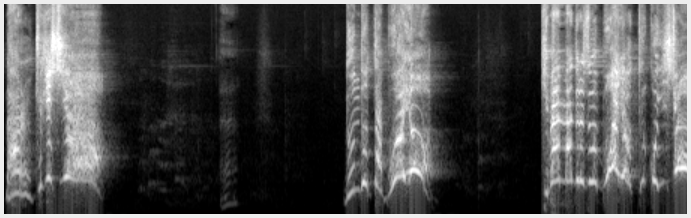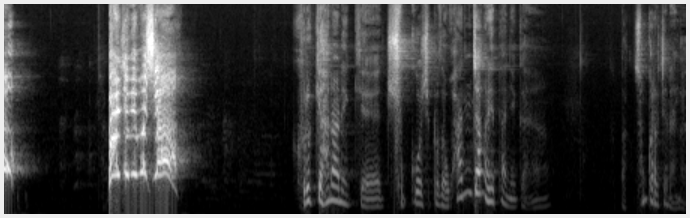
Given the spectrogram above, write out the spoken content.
나를 죽이시오 예? 눈 뒀다 뭐하요 기만 만들어서 뭐하요 듣고 이쇼 말 좀 해보시오 그렇게 하나님께 죽고 싶어서 환장을 했다니까요 막 손가락질 하는 거야 손가락. 왜?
